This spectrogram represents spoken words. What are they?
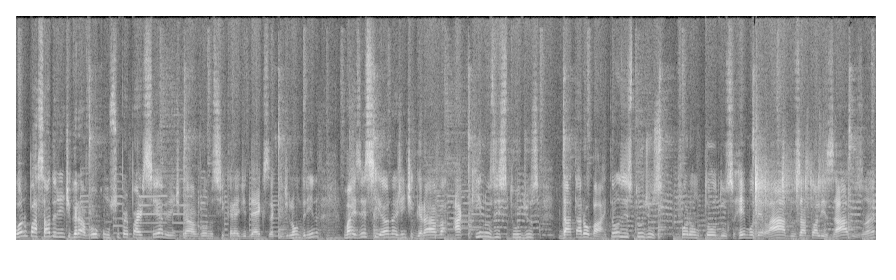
O ano passado a gente gravou com um super parceiro, a gente gravou no Cicred Dex aqui de Londrina, mas esse ano a gente grava aqui nos estúdios da Tarobá. Então os estúdios foram todos remodelados, atualizados, né?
